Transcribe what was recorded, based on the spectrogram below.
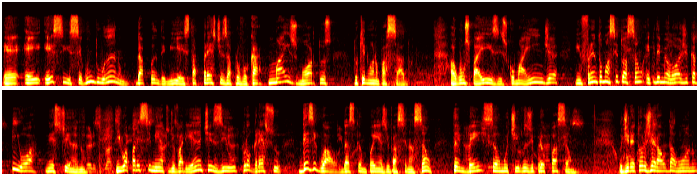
é, é, esse segundo ano da pandemia está prestes a provocar mais mortos do que no ano passado. Alguns países, como a Índia, enfrentam uma situação epidemiológica pior neste ano. E o aparecimento de variantes e o progresso desigual das campanhas de vacinação também são motivos de preocupação. O diretor-geral da ONU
